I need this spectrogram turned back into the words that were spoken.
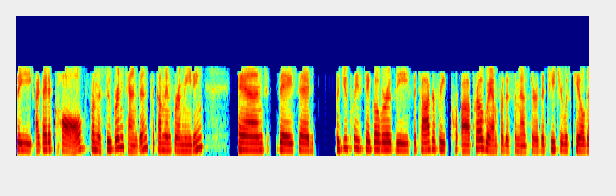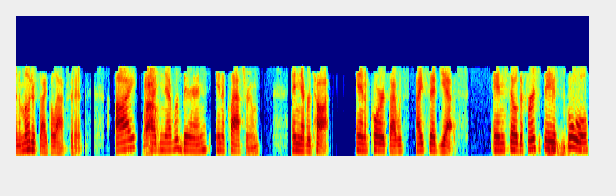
the I got a call from the superintendent to come in for a meeting and they said, could you please take over the photography pr- uh, program for the semester? The teacher was killed in a motorcycle accident. I wow. had never been in a classroom and never taught. And of course, I was I said yes. And so the first day of Mhm. school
